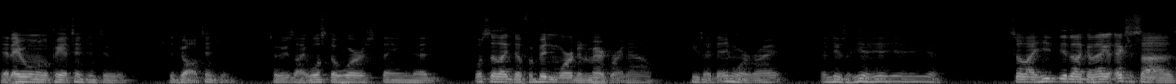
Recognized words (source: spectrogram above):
that everyone would pay attention to to draw attention. So he was like, "What's the worst thing that? What's the like the forbidden word in America right now?" He's like, "The N word, right?" And he was like, "Yeah, yeah, yeah, yeah, yeah." So like he did like an exercise.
